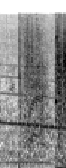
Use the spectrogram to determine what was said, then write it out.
fucking way.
